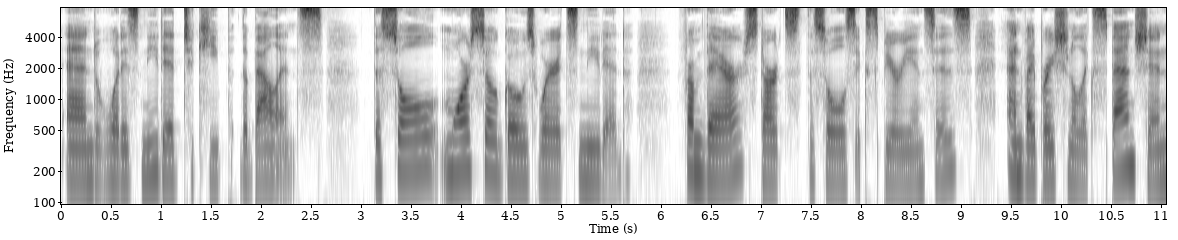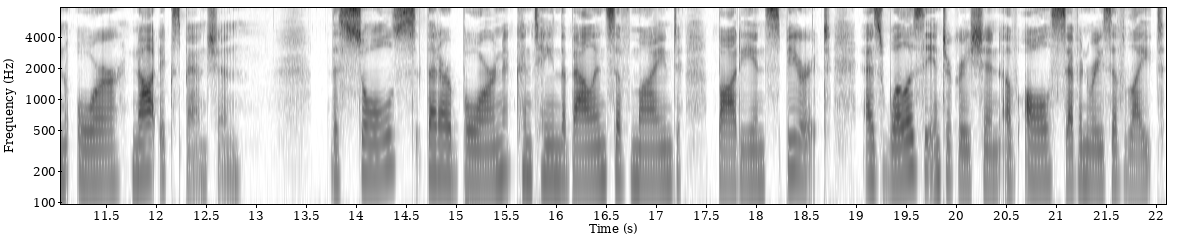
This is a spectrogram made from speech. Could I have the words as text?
and what is needed to keep the balance. The soul more so goes where it's needed. From there starts the soul's experiences and vibrational expansion or not expansion. The souls that are born contain the balance of mind, body, and spirit, as well as the integration of all seven rays of light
